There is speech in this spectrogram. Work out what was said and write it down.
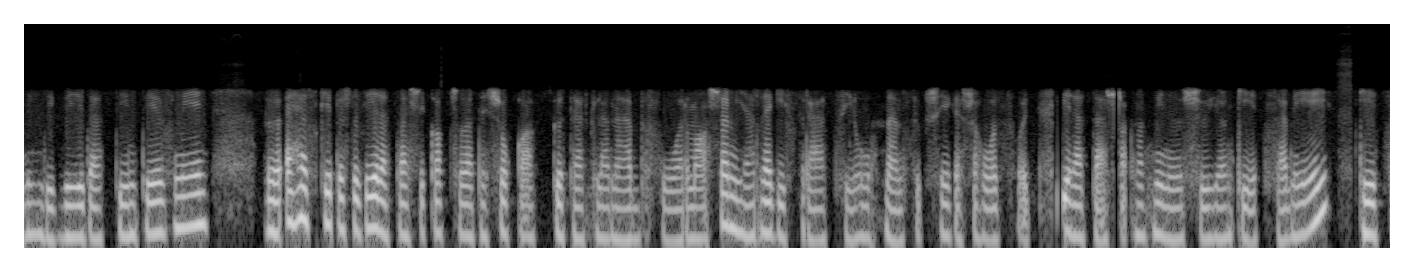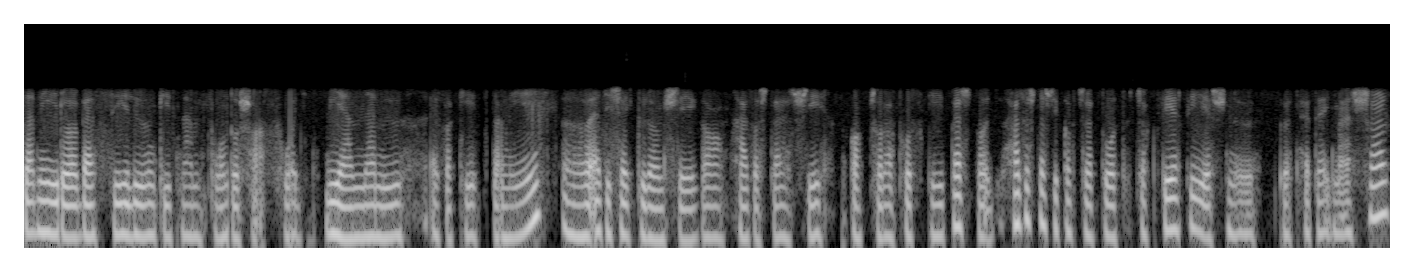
mindig védett intézmény, ehhez képest az élettársi kapcsolat egy sokkal kötetlenebb forma. Semmilyen regisztráció nem szükséges ahhoz, hogy élettársaknak minősüljön két személy. Két személyről beszélünk, itt nem fontos az, hogy milyen nemű ez a két személy. Ez is egy különbség a házastársi kapcsolathoz képest, hogy házastársi kapcsolatot csak férfi és nő köthet egymással,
